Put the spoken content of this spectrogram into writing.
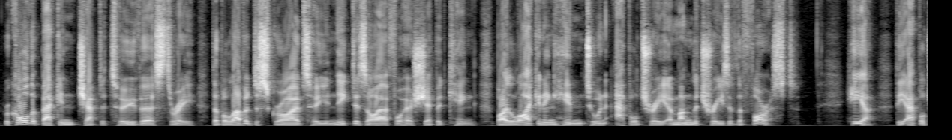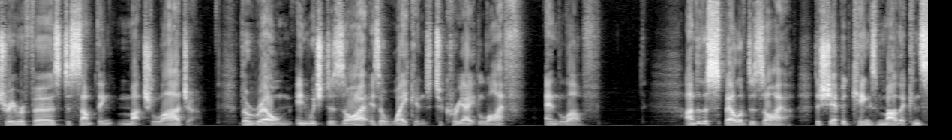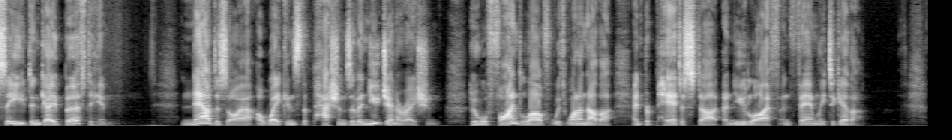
Recall that back in chapter 2, verse 3, the beloved describes her unique desire for her shepherd king by likening him to an apple tree among the trees of the forest. Here, the apple tree refers to something much larger, the realm in which desire is awakened to create life and love. Under the spell of desire, the shepherd king's mother conceived and gave birth to him. Now desire awakens the passions of a new generation who will find love with one another and prepare to start a new life and family together.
